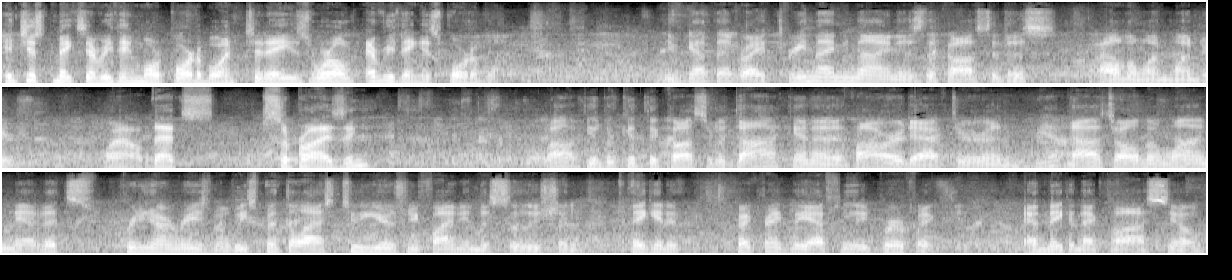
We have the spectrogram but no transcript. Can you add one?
it just makes everything more portable. In today's world, everything is portable. You've got that right. Three ninety nine is the cost of this all-in-one wonder. Wow, that's surprising. Well, if you look at the cost of a dock and a power adapter, and yeah. now it's all in one, yeah, that's pretty darn reasonable. We spent the last two years refining this solution, making it, quite frankly, absolutely perfect, and making that cost. You know,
